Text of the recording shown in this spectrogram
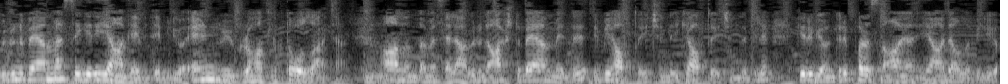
Ürünü beğenmezse geri iade edebiliyor. En büyük rahatlık da o zaten. Anında mesela ürünü açtı beğenmedi. Bir hafta içinde, iki hafta içinde bile geri gönderip parasını iade alabiliyor.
